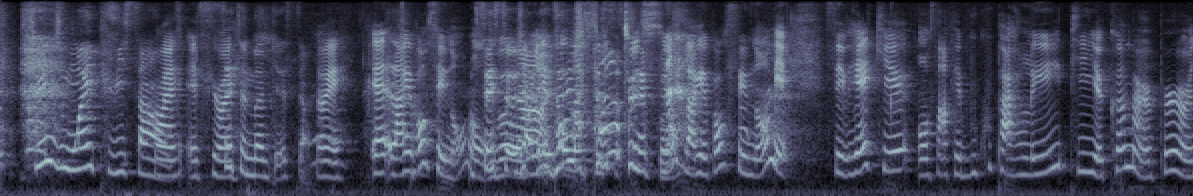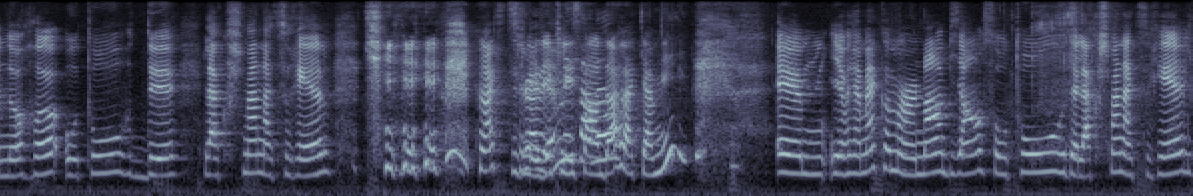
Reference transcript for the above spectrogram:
suis-je moins puissante? Ouais, est-ce que- ouais. C'est une bonne question. Ouais. Euh, la réponse est non. C'est ça, j'allais dire, tout de suite. La réponse c'est non, mais c'est vrai qu'on s'en fait beaucoup parler, puis il y a comme un peu un aura autour de l'accouchement naturel qui Max, tu joues avec les les sandales? sandales à Camille? Euh, Il y a vraiment comme une ambiance autour de l'accouchement naturel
